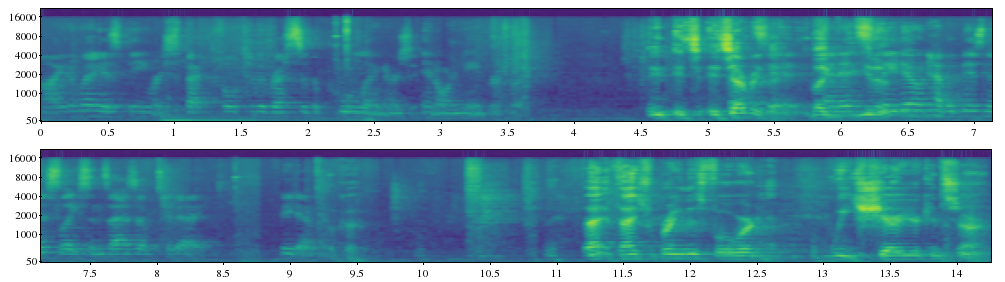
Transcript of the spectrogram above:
Hideaway is being respectful to the rest of the pool owners in our neighborhood. it- it's, it's That's everything. it. Like, And it's, you know. they don't have a business license as of today. They don't. Okay. Tha- Thanks for bringing this forward. We share your concern,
